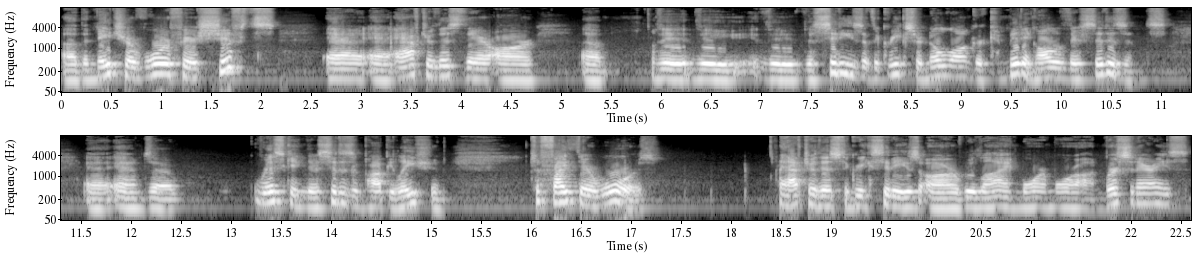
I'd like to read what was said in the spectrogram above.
Uh, the nature of warfare shifts. after this, there are um, the, the, the, the cities of the Greeks are no longer committing all of their citizens uh, and uh, risking their citizen population to fight their wars. After this, the Greek cities are relying more and more on mercenaries,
